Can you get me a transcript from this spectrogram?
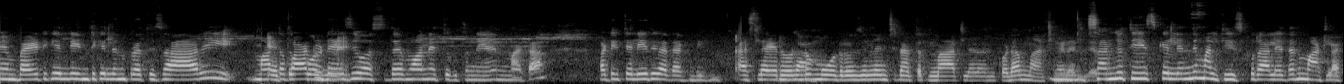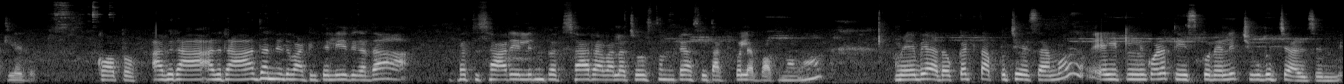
మేము బయటికి వెళ్ళి ఇంటికి వెళ్ళిన ప్రతిసారి మాతో పాటు డైజీ వస్తుందేమో అని ఎత్తుకుతున్నాయి అనమాట వాటికి తెలియదు కదండి. అసలు ఈ రెండు మూడు రోజుల నుంచి నాతో మాట్లాడని కూడా మాట్లాడలేదు సంజు తీసుకెళ్ళింది మళ్ళీ తీసుకురాలేదని మాట్లాడట్లేదు. కోపం. అవి రా అది రాదనేది వాటికి తెలియదు కదా. ప్రతిసారి వెళ్ళిన ప్రతిసారి అవి అలా చూస్తుంటే అసలు తట్టుకోలేకపోతున్నాము. మేబీ అదొక్కటి తప్పు చేసాము వీటిని కూడా తీసుకుని వెళ్ళి చూపించాల్సింది.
